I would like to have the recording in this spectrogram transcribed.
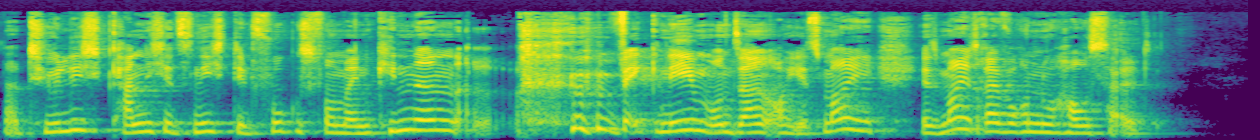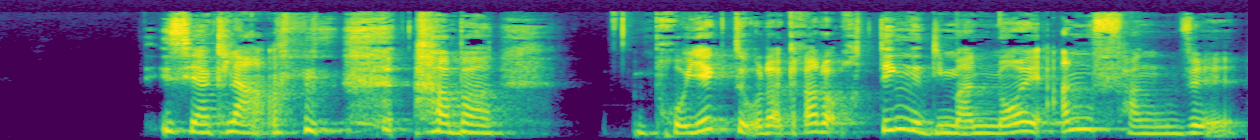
Natürlich kann ich jetzt nicht den Fokus von meinen Kindern wegnehmen und sagen, oh, jetzt mache ich, jetzt mache ich drei Wochen nur Haushalt. Ist ja klar. aber Projekte oder gerade auch Dinge, die man neu anfangen will,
